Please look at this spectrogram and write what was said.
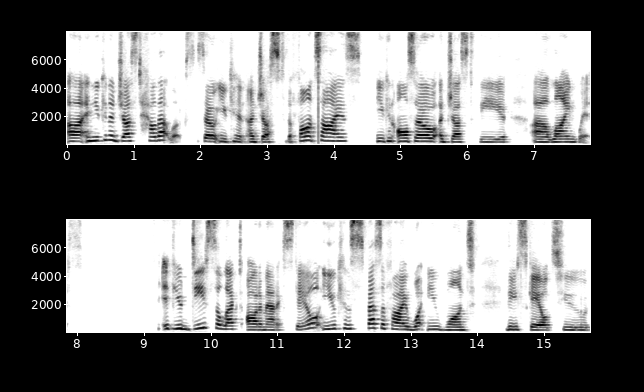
Uh, and you can adjust how that looks. So you can adjust the font size, you can also adjust the uh, line width. If you deselect automatic scale, you can specify what you want the scale to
